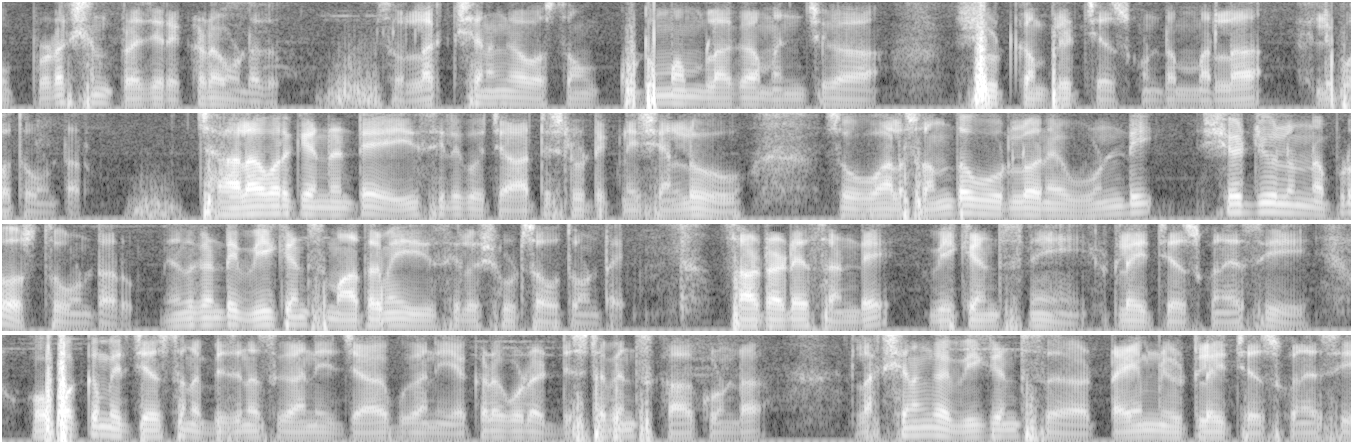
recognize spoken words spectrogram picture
ప్రొడక్షన్ ప్రెజర్ ఎక్కడ ఉండదు. సో లక్షణంగా వస్తాం. కుటుంబంలాగా మంచిగా షూట్ కంప్లీట్ చేసుకుంటాం. మరలా వెళ్ళిపోతూ ఉంటారు. చాలా వరకు ఏంటంటే ఈసీలకు వచ్చే ఆర్టిస్టులు టెక్నీషియన్లు సో వాళ్ళ సొంత ఊర్లోనే ఉండి షెడ్యూల్ ఉన్నప్పుడు వస్తూ ఉంటారు. ఎందుకంటే వీకెండ్స్ మాత్రమే ఈసీలో షూట్స్ అవుతూ ఉంటాయి. సాటర్డే సండే వీకెండ్స్ని యూటిలైజ్ చేసుకునేసి ఓ పక్క మీరు చేస్తున్న బిజినెస్ కానీ జాబ్ కానీ ఎక్కడ కూడా డిస్టర్బెన్స్ కాకుండా లక్షణంగా వీకెండ్స్ టైంని యూటిలైజ్ చేసుకునేసి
